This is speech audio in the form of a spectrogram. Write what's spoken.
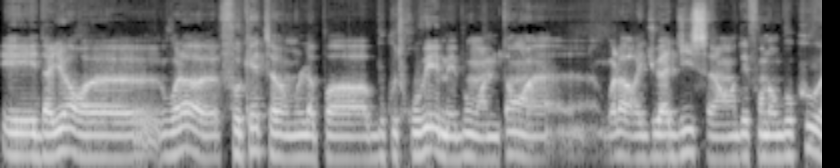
Et d'ailleurs, voilà, Fouquet, on l'a pas beaucoup trouvé, mais bon, en même temps, voilà, réduit à 10 en défendant beaucoup,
